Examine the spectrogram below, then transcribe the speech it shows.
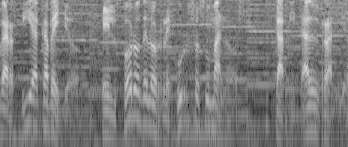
García Cabello, el Foro de los Recursos Humanos, Capital Radio.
